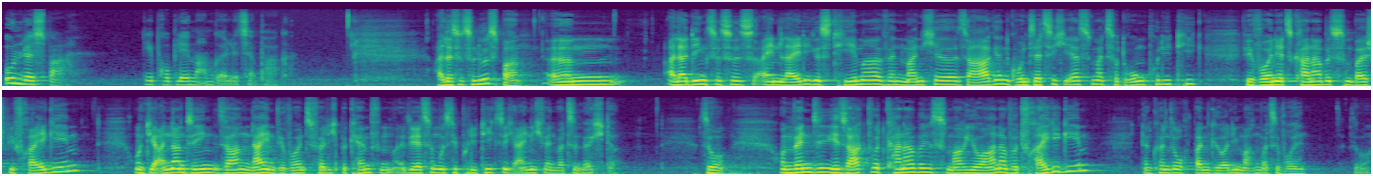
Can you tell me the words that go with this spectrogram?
unlösbar, die Probleme am Görlitzer Park. Alles ist lösbar. Ähm, allerdings ist es ein leidiges Thema, wenn manche sagen, grundsätzlich erstmal zur Drogenpolitik, wir wollen jetzt Cannabis zum Beispiel freigeben und die anderen sehen- sagen, nein, wir wollen es völlig bekämpfen. Also jetzt muss die Politik sich einig werden, was sie möchte. So. Und wenn sie- gesagt wird, Cannabis, Marihuana wird freigegeben, dann können sie auch beim Girlie machen, was sie wollen. So.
